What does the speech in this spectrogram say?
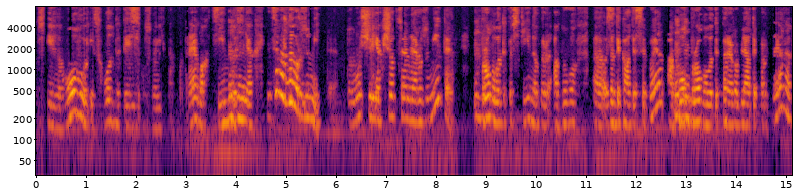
спільну мову і сходитись у своїх там потребах, цінностях. І це важливо розуміти, тому що якщо це не розуміти, пробувати постійно або е, затикати себе, або пробувати переробляти партнера.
